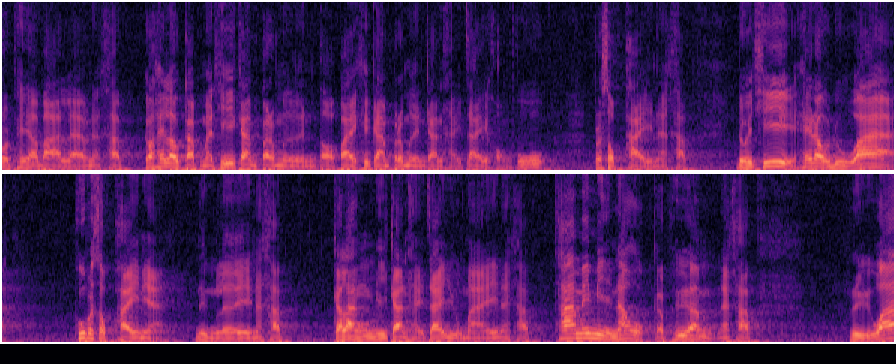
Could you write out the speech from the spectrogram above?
รถพยาบาลแล้วนะครับ ก็ให้เรากลับมาที่การประเมินต่อไปคือการประเมินการหายใจของผู้ประสบภัยนะครับ โดยที่ให้เราดูว่าผู้ประสบภัยเนี่ยหนึ่งเลยนะครับกำลังมีการหายใจอยู่ไหมนะครับ ถ้าไม่มีหน้าอกกระเพื่อมนะครับ หรือว่า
